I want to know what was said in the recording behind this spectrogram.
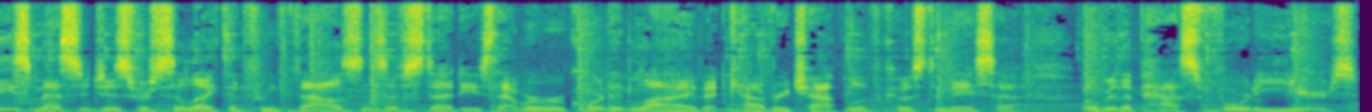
These messages were selected from thousands of studies that were recorded live at Calvary Chapel of Costa Mesa over the past 40 years.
